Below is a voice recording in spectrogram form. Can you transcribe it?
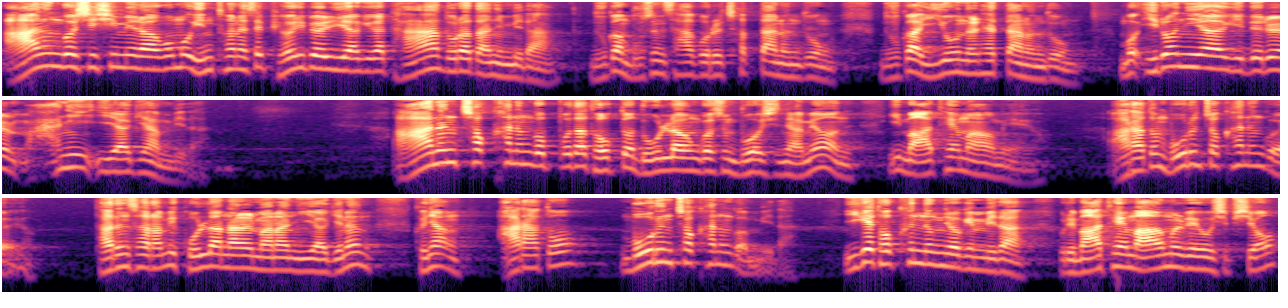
아는 것이 힘이라고 뭐 인터넷에 별의별 이야기가 다 돌아다닙니다. 누가 무슨 사고를 쳤다는 둥, 누가 이혼을 했다는 둥, 뭐 이런 이야기들을 많이 이야기합니다. 아는 척 하는 것보다 더욱더 놀라운 것은 무엇이냐면 이 마태의 마음이에요. 알아도 모른 척 하는 거예요. 다른 사람이 곤란할 만한 이야기는 그냥 알아도 모른 척 하는 겁니다. 이게 더 큰 능력입니다. 우리 마태의 마음을 배우십시오.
